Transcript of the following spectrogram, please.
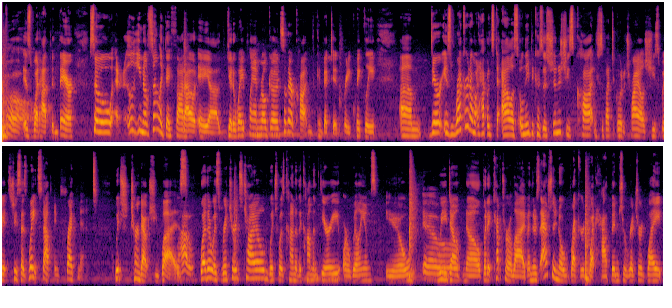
Oh. is what happened there. So, uh, you know, it's not like they thought out a uh, getaway plan real good, so they're caught and convicted pretty quickly. Um, there is record on what happens to Alice only because as soon as she's caught and she's about to go to trial, she's wait, she says, "Wait, stop! I'm pregnant," which turned out she was. Wow. Whether it was Richard's child, which was kind of the common theory, or William's, ew. Ew. We don't know, but it kept her alive. And there's actually no record what happened to Richard White,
